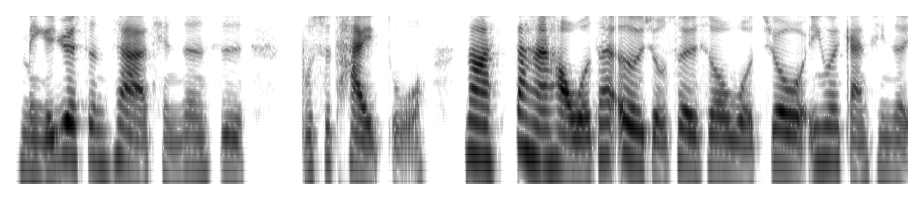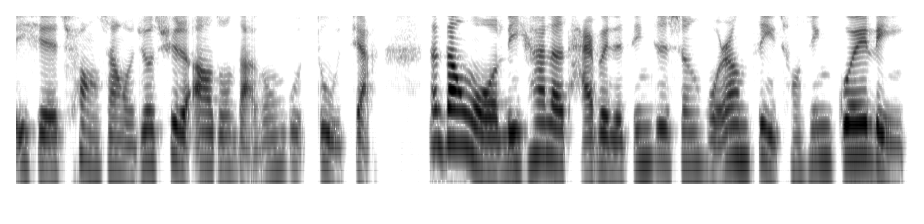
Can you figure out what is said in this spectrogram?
每个月剩下的钱真的是。不是太多，那但还好，我在二十九岁的时候，我就因为感情的一些创伤，我就去了澳洲打工度假。那当我离开了台北的精致生活，让自己重新归零，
